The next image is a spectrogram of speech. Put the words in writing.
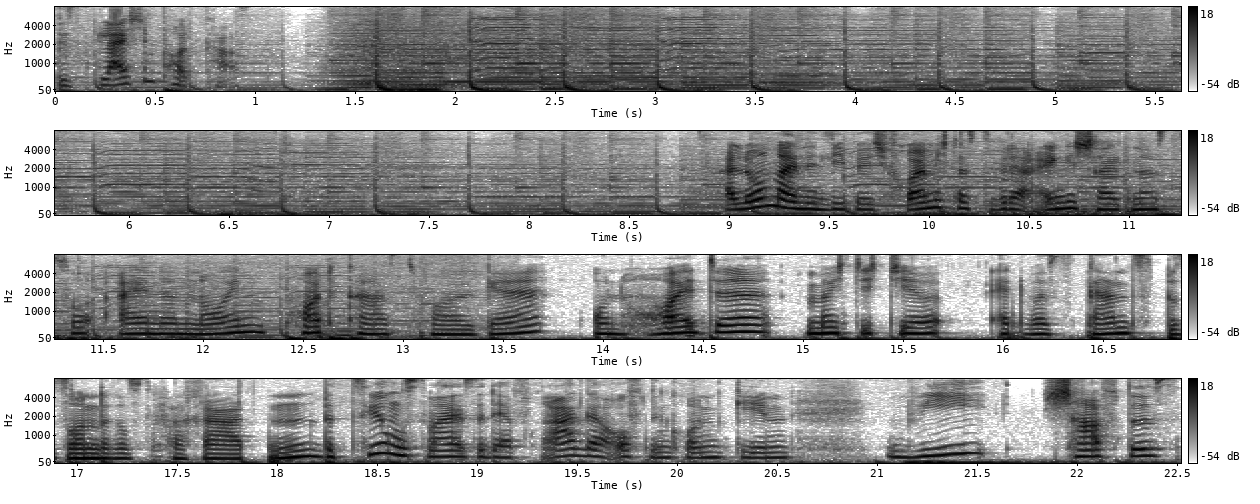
Bis gleich im Podcast. Hallo meine Liebe, ich freue mich, dass du wieder eingeschaltet hast zu einer neuen Podcast-Folge. Und heute möchte ich dir etwas ganz Besonderes verraten, beziehungsweise der Frage auf den Grund gehen, wie schafft es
